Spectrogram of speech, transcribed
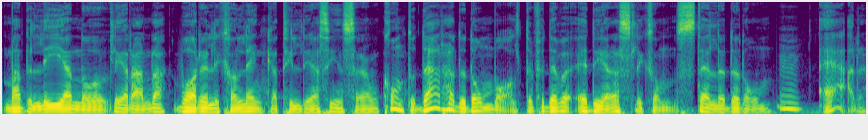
Madeleine och flera andra var det liksom länkat till deras Instagramkonto. Där hade de valt det för det är deras liksom ställe där de mm. är.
